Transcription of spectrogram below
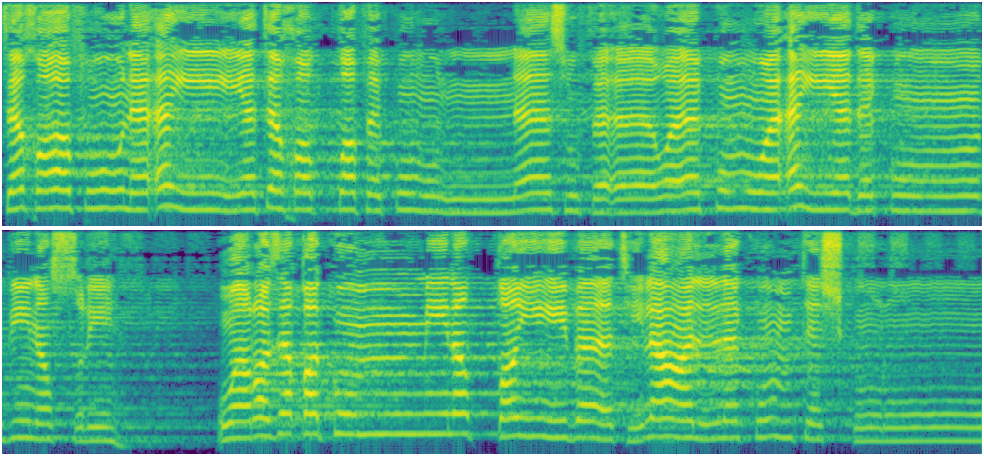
تخافون أن يتخطفكم الناس فآواكم وأيدكم بنصره ورزقكم من الطيبات لعلكم تشكرون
